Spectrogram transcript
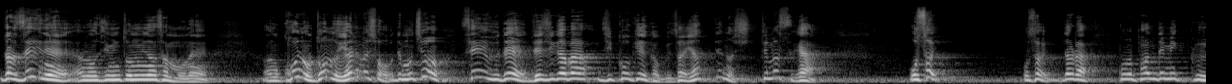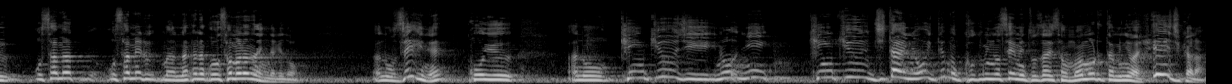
だからぜひねあの自民党の皆さんもねあのこういうのをどんどんやりましょう。でもちろん政府でデジガバ実行計画それはやってるの知ってますが遅い。遅い。だからこのパンデミック収ま収める、まあ、なかなか収まらないんだけどあのぜひねこういうあの緊急時のに緊急事態においても国民の生命と財産を守るためには平時から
